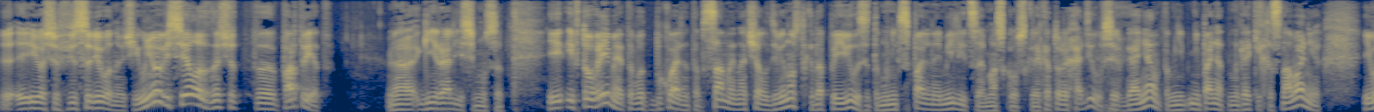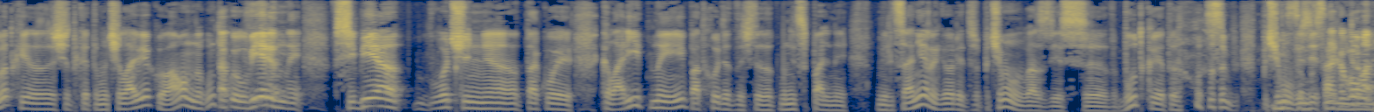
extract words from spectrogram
Иосиф Виссарионович. И у него висела, значит, портрет генералиссимуса. И, и в то время, это вот буквально там самое начало 90-х, когда появилась эта муниципальная милиция московская, которая ходила, всех гоняла, там непонятно на каких основаниях. И вот значит, к этому человеку, а он, он такой уверенный в себе, очень э, такой колоритный, и подходит, значит, этот муниципальный милиционер и говорит, почему у вас здесь э, будка, это, почему вы здесь, на каком,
